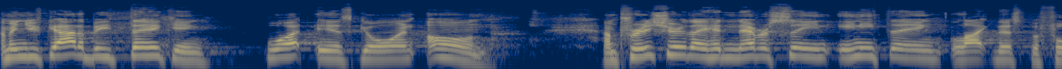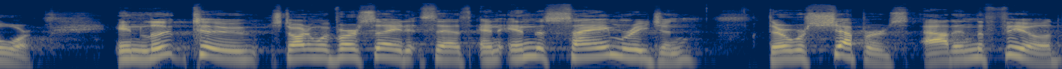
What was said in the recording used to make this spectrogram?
I mean, you've got to be thinking, what is going on? I'm pretty sure they had never seen anything like this before. In Luke 2, starting with verse 8, it says, And in the same region, there were shepherds out in the field,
